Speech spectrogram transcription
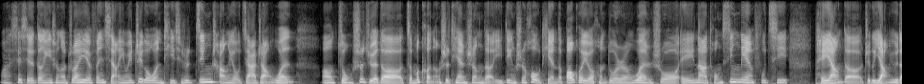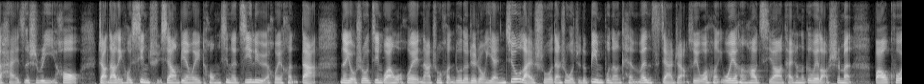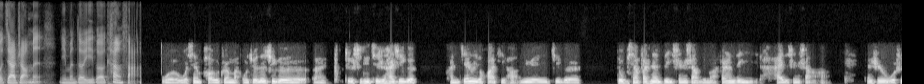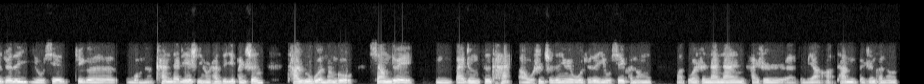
哇，谢谢邓医生的专业分享，因为这个问题其实经常有家长问。嗯，总是觉得怎么可能是天生的，一定是后天的。包括也有很多人问说，诶，那同性恋夫妻培养的这个养育的孩子，是不是以后长大了以后性取向变为同性的几率也会很大？那有时候尽管我会拿出很多的这种研究来说，但是我觉得并不能 convince 家长，所以我很我也很好奇啊，台上的各位老师们，包括家长们，你们的一个看法。我我先抛个砖吧，我觉得这个，哎，这个事情其实还是一个。很尖锐的话题哈，因为这个都不想发生在自己身上，对吗？发生自己孩子身上哈。但是我是觉得有些这个我们看待这些事情时候，他自己本身他如果能够相对嗯摆正姿态啊，我是指的，因为我觉得有些可能啊，不管是男男还是呃怎么样哈，他们本身可能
